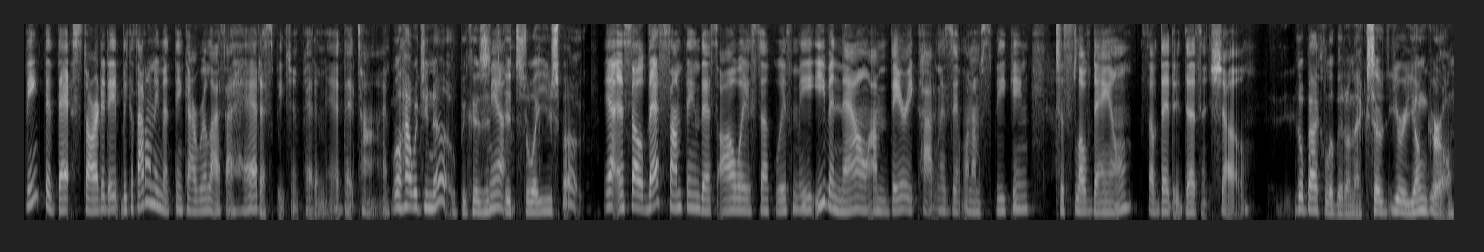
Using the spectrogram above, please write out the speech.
think that that started it because I don't even think I realized I had a speech impediment at that time. Well, how would you know? Because it, yeah. it's the way you spoke. Yeah, and so that's something that's always stuck with me. Even now, I'm very cognizant when I'm speaking to slow down so that it doesn't show. Go back a little bit on that. So you're a young girl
